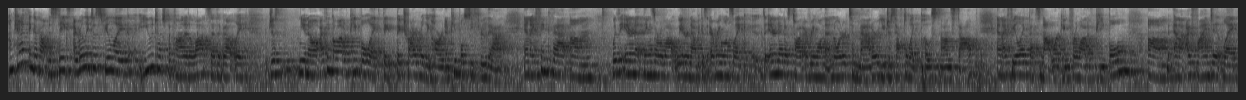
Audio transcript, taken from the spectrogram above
I'm trying to think about mistakes. I really just feel like you touched upon it a lot, Seth, about like just, you know, I think a lot of people like they, they try really hard and people see through that. And I think that um, with the internet, things are a lot weirder now because everyone's like, the internet has taught everyone that in order to matter, you just have to like post nonstop. And I feel like that's not working for a lot of people. Um, and I, I find it like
